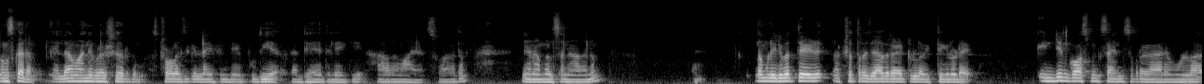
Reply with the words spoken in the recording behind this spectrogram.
നമസ്കാരം. എല്ലാ മാന്യപ്രേക്ഷകർക്കും അസ്ട്രോളജിക്കൽ ലൈഫിന്റെ പുതിയ അധ്യായത്തിലേക്ക് ഹാർദമായ സ്വാഗതം. ഞാൻ അമൽ സനാതനം. നമ്മൾ ഇരുപത്തേഴ് നക്ഷത്ര ജാതരായിട്ടുള്ള വ്യക്തികളുടെ ഇന്ത്യൻ കോസ്മിക് സയൻസ് പ്രകാരമുള്ള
